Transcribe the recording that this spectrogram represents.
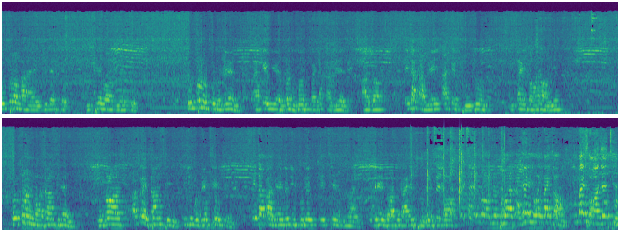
Ó gbọ́dọ̀ máa ìdílé ṣe. Ìdílé wa ìdílé ṣe. Ó gbọ́dọ̀ gbọ́dọ̀ bí ẹ̀ akéwì ẹ̀ gbọ́dọ̀ gbọ́dọ̀ pa ìdákàbí ẹ̀ àjọ ìdákàbí àtẹ̀kùn open na something because after something if you go dey change it ita ka mi ebi ti kule eti ebi ma ebi ni ìgbà fún ayé tu lé nígbà. ayé yìí wọ́n ibà ìtàn ibà ìtàn ayé tu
